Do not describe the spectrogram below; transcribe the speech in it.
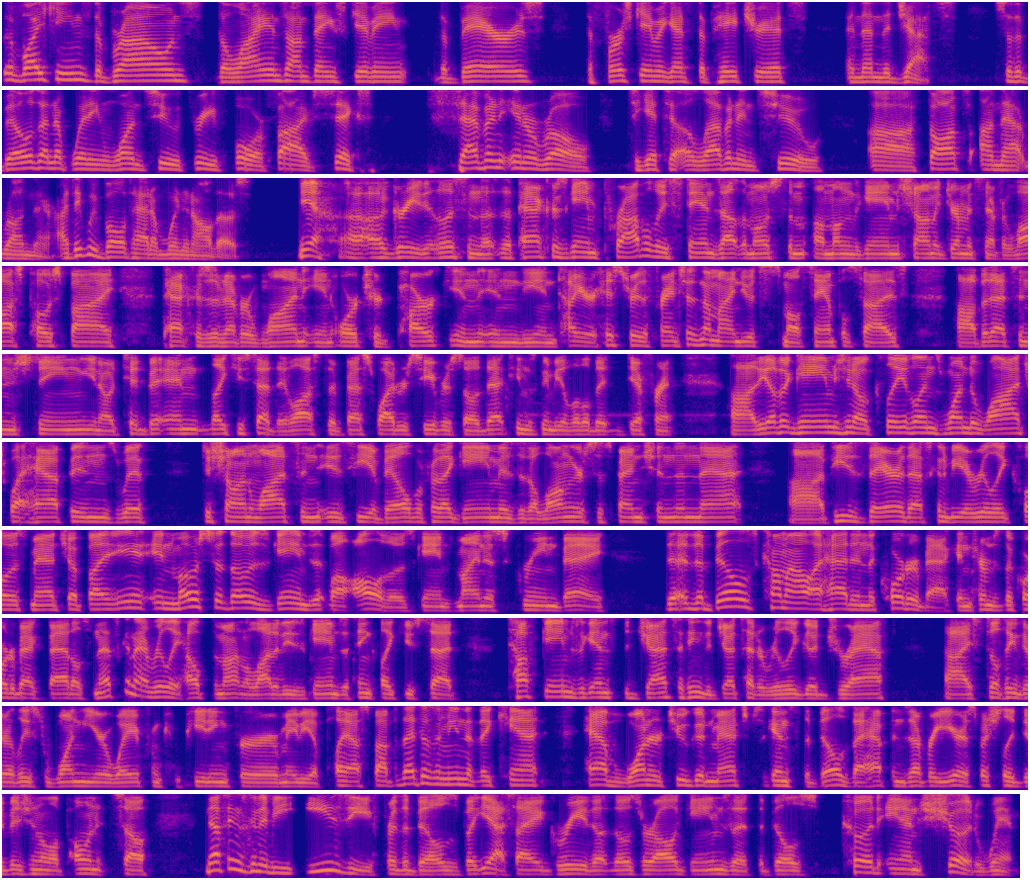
The Vikings, the Browns, the Lions on Thanksgiving, the Bears, the first game against the Patriots, and then the Jets. So the Bills end up winning one, two, three, four, five, six, seven in a row to get to 11 and two. Uh, thoughts on that run there? I think we both had them winning all those. Yeah, uh, agreed. Listen, the, the Packers game probably stands out the most among the games. Sean McDermott's never lost post by. Packers have never won in Orchard Park in in the entire history of the franchise. Now, mind you, it's a small sample size, uh, but that's an interesting you know tidbit. And like you said, they lost their best wide receiver, so that team's going to be a little bit different. Uh, the other games, you know, Cleveland's one to watch. What happens with Deshaun Watson? Is he available for that game? Is it a longer suspension than that? Uh, if he's there, that's going to be a really close matchup. But in, in, most of those games, well, all of those games minus Green Bay, the, the Bills come out ahead in the quarterback in terms of the quarterback battles. And that's going to really help them out in a lot of these games. I think, like you said, tough games against the Jets. I think the Jets had a really good draft. Uh, I still think they're at least one year away from competing for maybe a playoff spot, but that doesn't mean that they can't have one or two good matchups against the Bills. That happens every year, especially divisional opponents. So nothing's going to be easy for the Bills, but yes, I agree that those are all games that the Bills could and should win.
